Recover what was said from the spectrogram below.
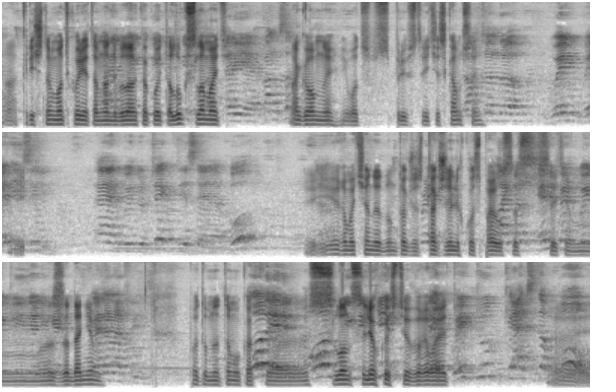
а, Кришна в Мадхуре, там надо было какой-то лук сломать огромный. И вот при встрече с Камсой Ramchandra going very easily and going to take this uh, bow. И Рамачандра, он также, также легко справился с, этим м, заданием, подобно тому, как э, слон с легкостью вырывает э,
